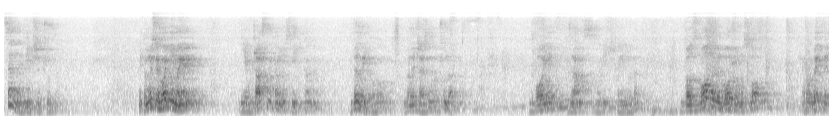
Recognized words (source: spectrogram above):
Це найбільше чудо. І тому сьогодні ми є учасниками і свідками великого, величезного чуда. Двоє з нас, Марічка і Люда, дозволили Божому Слову робити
